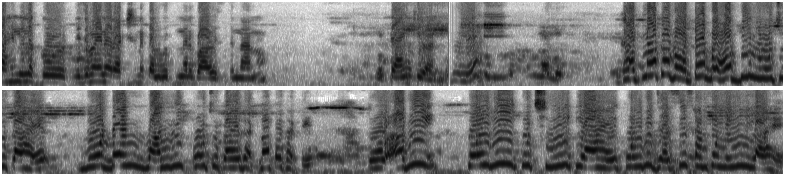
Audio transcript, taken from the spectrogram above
మహిళలకు నిజమైన రక్షణ కలుగుతుందని భావిస్తున్నాను థ్యాంక్ యూ అండి घटना को घटे बहुत दिन हो चुका है मोर देन वन वीक हो चुका है घटना को घटे तो अभी कोई भी कुछ नहीं किया है कोई भी जस्टिस हमको नहीं मिला है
